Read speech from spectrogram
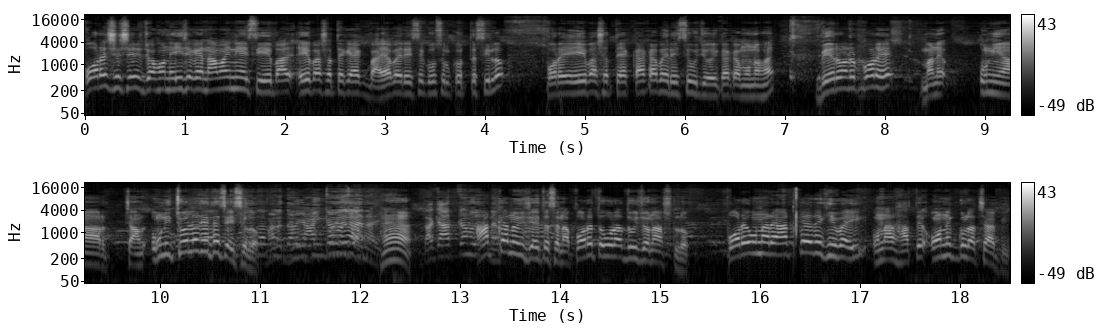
পরে শেষে যখন এই জায়গায় নামাই নিয়ে আসি এই বাসা থেকে এক ভাইয়া বাইরে এসে গোসল করতেছিল। পরে এই বাসাতে এক কাকা এসে ওই যে ওই কাকা মনে হয়। বেরোনোর পরে মানে উনি আর চান- উনি চলে যেতে চাইছিল। মানে হ্যাঁ। আটকানোই যাইতেছে না। পরে তো ওরা দুইজন আসলো। পরে ওনারে আটকায় দেখি ভাই ওনার হাতে অনেকগুলা চাবি।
